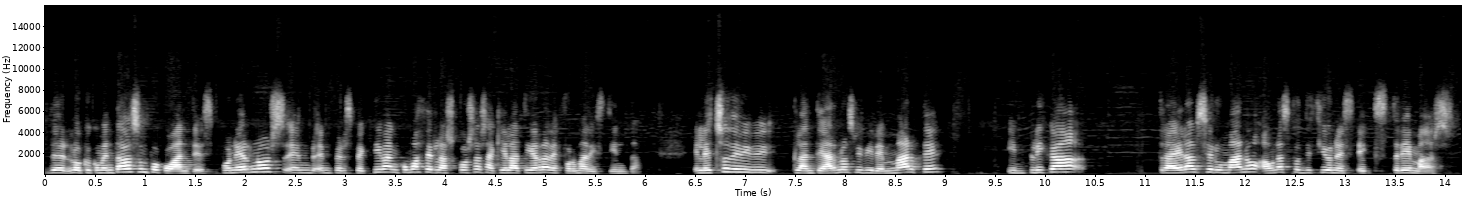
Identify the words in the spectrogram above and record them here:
de lo que comentabas un poco antes, ponernos en, en, perspectiva en cómo hacer las cosas aquí en la Tierra de forma distinta. El hecho de plantearnos vivir en Marte implica traer al ser humano a unas condiciones extremas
